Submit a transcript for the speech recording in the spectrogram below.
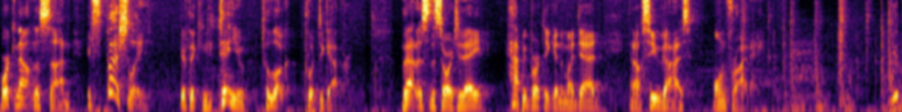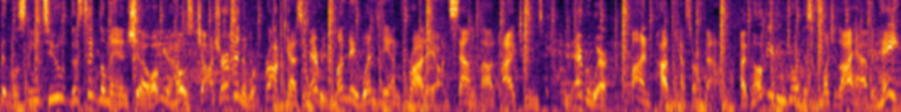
working out in the sun, especially if they can continue to look put together. That is the story today. Happy birthday again to my dad, and I'll see you guys on Friday. You've been listening to The Signal Man Show. I'm your host, Josh Urban, and we're broadcasting every Monday, Wednesday, and Friday on SoundCloud, iTunes, and everywhere fine podcasts are found. I hope you've enjoyed this as much as I have. And hey,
